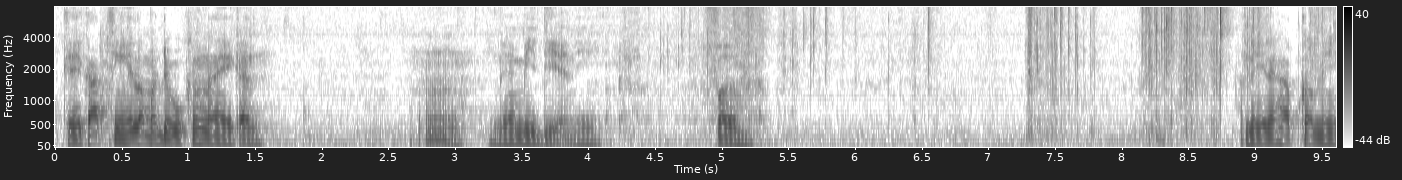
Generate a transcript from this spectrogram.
โอ เคครับ ทีนี้เรามาดูข้างในกันเนื้อมีเดียนี่เฟิร์ม อันนี้นะครับก็มี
